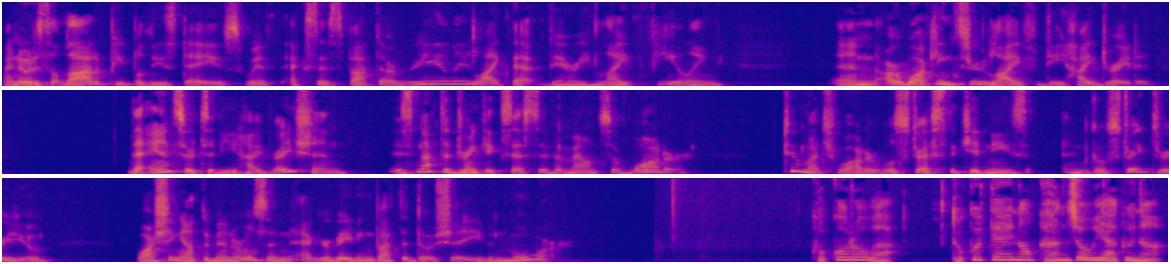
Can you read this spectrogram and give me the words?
I notice a lot of people these days with excess vata really like that very light feeling and are walking through life dehydrated. The answer to dehydration is not to drink excessive amounts of water. Too much water will stress the kidneys and go straight through you, washing out the minerals and aggravating vata dosha even more. 心は特定の感情や具な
